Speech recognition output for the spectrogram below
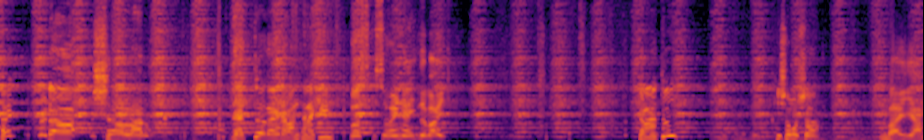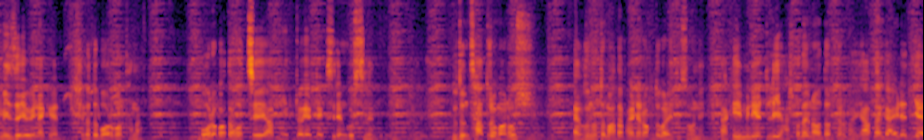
হেই, এটা শালার দেখ গাড়িটা ভাঙছে নাকি? বস কিছু হয় নাই। ভাই। কেন তুই? কি সমস্যা? ভাই আমি যেই হই না কেন সেটা তো বড় কথা না। বড় কথা হচ্ছে আপনি একটু আগে একটা অ্যাক্সিডেন্ট করছিলেন। দুজন ছাত্র মানুষ এখনও তো মাথা ফাইটা রক্ত বাড়িতেছে অনেক। তাকে ইমিডিয়েটলি হাসপাতালে নেওয়া দরকার ভাই। আপনার গাড়িটা দিয়ে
